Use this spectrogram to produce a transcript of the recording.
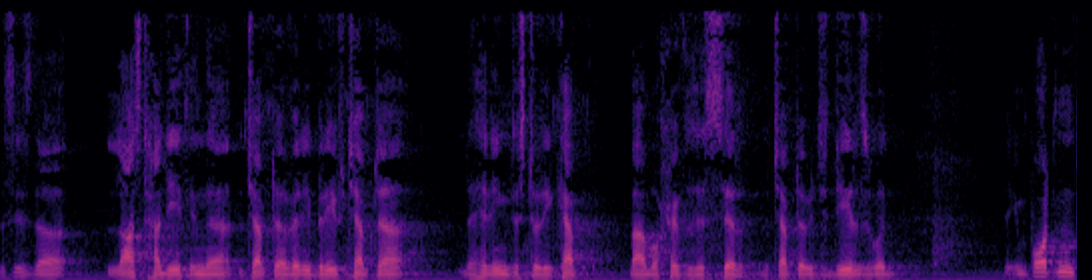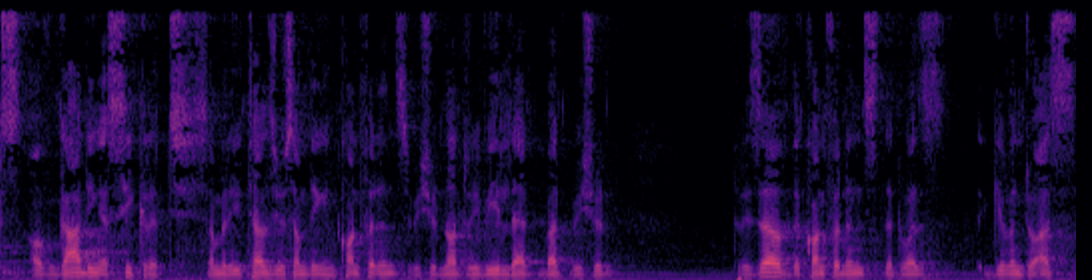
This is the last hadith in the chapter, very brief chapter. The heading, just to recap, Babu Hifz Sir, the chapter which deals with the importance of guarding a secret. Somebody tells you something in confidence, we should not reveal that, but we should preserve the confidence that was given to us.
